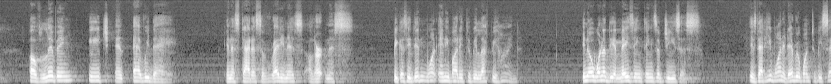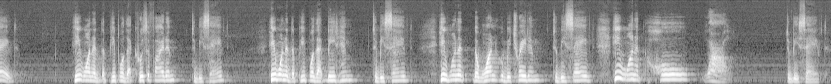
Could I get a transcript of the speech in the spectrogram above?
of living each and every day in a status of readiness, alertness, because he didn't want anybody to be left behind. You know, one of the amazing things of Jesus is that he wanted everyone to be saved. He wanted the people that crucified him to be saved. He wanted the people that beat him to be saved. He wanted the one who betrayed him to be saved. He wanted the whole world to be saved.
